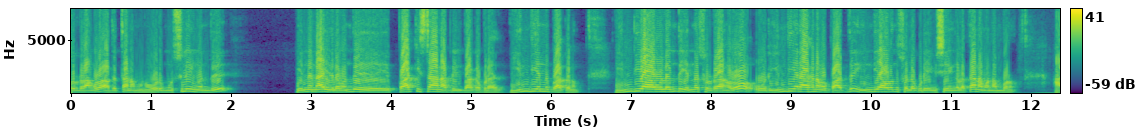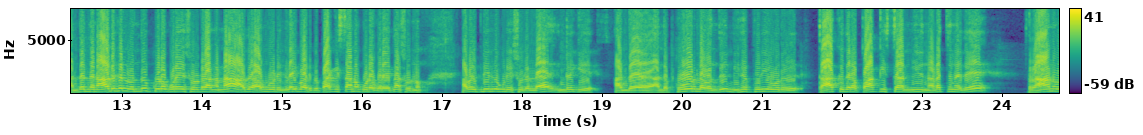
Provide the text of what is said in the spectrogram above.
சொல்றாங்களோ அதைத்தான் நம்பணும். ஒரு முஸ்லீம் வந்து என்னன்னா இதுல வந்து பாகிஸ்தான் அப்படின்னு பார்க்கக்கூடாது. இந்தியன்னு பார்க்கணும். இந்தியாவுல இருந்து என்ன சொல்றாங்களோ ஒரு இந்தியனாக நம்ம பார்த்து இந்தியாவுல இருந்து சொல்லக்கூடிய விஷயங்களை தான் நம்ம நம்பணும். அந்தந்த நாடுகள் வந்து கூட குறைய சொல்றாங்கன்னா அது அவங்களுடைய நிலைப்பாடு. இப்போ பாகிஸ்தானும் கூட குறைய தான் சொல்லணும் அப்போ இப்படி இருக்கக்கூடிய சூழலில் இன்றைக்கு அந்த அந்த போரில் வந்து மிகப்பெரிய ஒரு தாக்குதலை பாகிஸ்தான் மீது நடத்தினதே ராணுவ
